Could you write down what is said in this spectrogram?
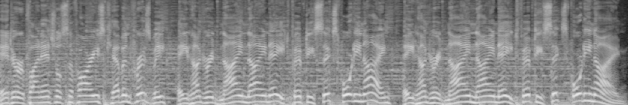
enter Financial Safari's Kevin Frisby, 800 998 5649. 800 998 5649.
